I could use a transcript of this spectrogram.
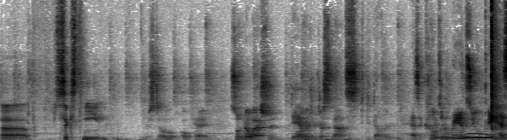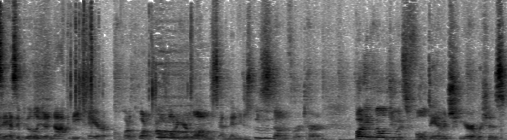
Uh, 16. You're still okay. So no extra damage. You're just not stunned. As it comes and rams you, it has, it has the ability to knock the air, quote unquote, out out of your lungs, and then you just be stunned for a turn. But it will do its full damage here, which is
